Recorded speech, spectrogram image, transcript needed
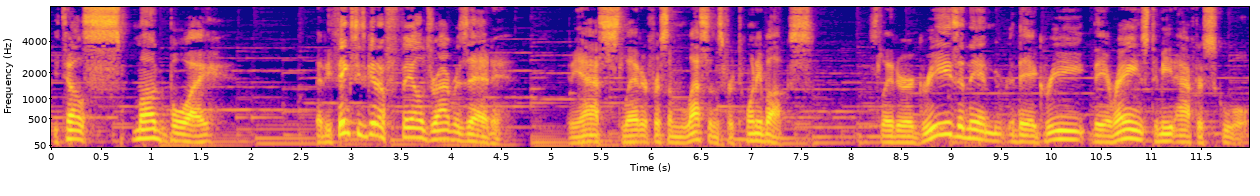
He tells Smug Boy that he thinks he's going to fail driver's ed. And he asks Slater for some lessons for 20 bucks. Slater agrees and they, they agree they arrange to meet after school.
